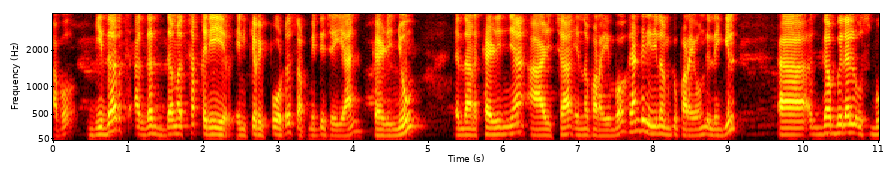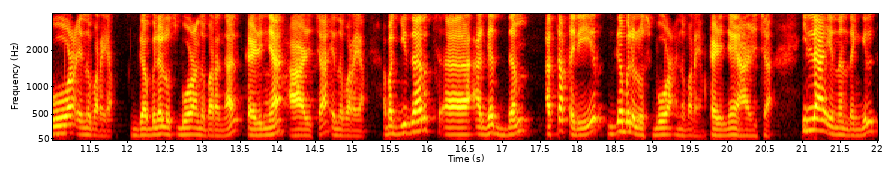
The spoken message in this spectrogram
അപ്പോൾ ഗിദർത്ത് അഗദ്ധമ തക്രീർ എനിക്ക് റിപ്പോർട്ട് സബ്മിറ്റ് ചെയ്യാൻ കഴിഞ്ഞു. എന്താണ്? കഴിഞ്ഞ ആഴ്ച എന്ന് പറയുമ്പോൾ രണ്ട് രീതിയിൽ നമുക്ക് പറയാം ഒന്നില്ലെങ്കിൽ ഗബുലൽ ഉസ്ബൂ എന്ന് പറയാം. ഗബുലൽ ഉസ്ബൂ എന്ന് പറഞ്ഞാൽ കഴിഞ്ഞ ആഴ്ച എന്ന് പറയാം. അപ്പൊ ഗിദർത്ത് അഗദ്ധം അത്തഖരീർ ഗബുലൽ ഉസ്ബൂ എന്ന് പറയാം. കഴിഞ്ഞ ആഴ്ച. ഇല്ല എന്നുണ്ടെങ്കിൽ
